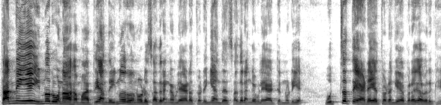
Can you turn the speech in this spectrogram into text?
தன்னையே இன்னொருவனாக மாற்றி அந்த இன்னொருவனோடு சதுரங்கம் விளையாடத் தொடங்கி அந்த சதுரங்க விளையாட்டினுடைய உச்சத்தை அடைய தொடங்கிய பிறகு அவருக்கு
